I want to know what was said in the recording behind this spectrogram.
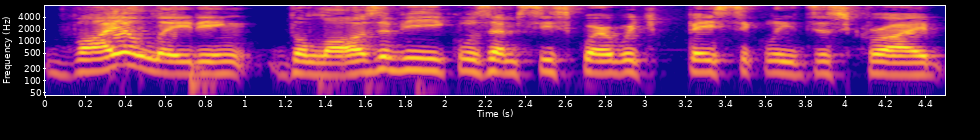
violating the laws of E equals MC squared, which basically describe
